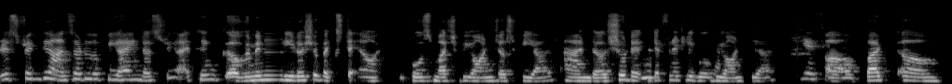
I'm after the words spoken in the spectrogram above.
restrict the answer to the PR industry. I think uh, women leadership uh, goes much beyond just PR and uh, should definitely go beyond PR. Yes. Uh, but um,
